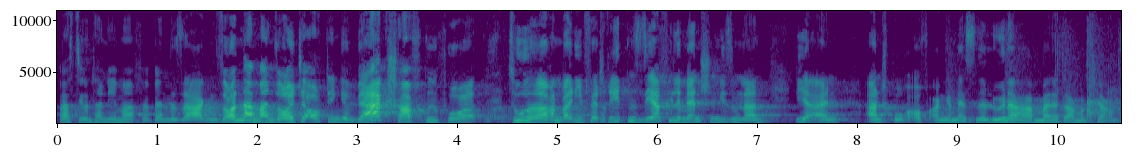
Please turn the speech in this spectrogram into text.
was die Unternehmerverbände sagen, sondern man sollte auch den Gewerkschaften zuhören, weil die vertreten sehr viele Menschen in diesem Land, die einen Anspruch auf angemessene Löhne haben. Meine Damen und Herren.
